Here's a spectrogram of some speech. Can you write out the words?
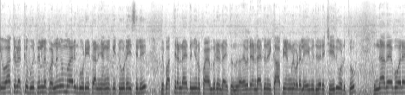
യുവാക്കളൊക്കെ വീട്ടിലെ പെണ്ണുങ്ങന്മാരും കൂടിയിട്ടാണ് ഞങ്ങൾക്ക് ടു ഡേയ്സിൽ ഒരു പത്ത് രണ്ടായിരത്തി അഞ്ഞൂറ് പഴംപൊരി ഉണ്ടായി തന്നത് അതേപോലെ രണ്ടായിരത്തി അഞ്ഞൂറ് കാപ്പി ഞങ്ങൾ ഇവിടെ ലൈവ് ഇതുവരെ ചെയ്തു കൊടുത്തു. ഇന്ന് അതേപോലെ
